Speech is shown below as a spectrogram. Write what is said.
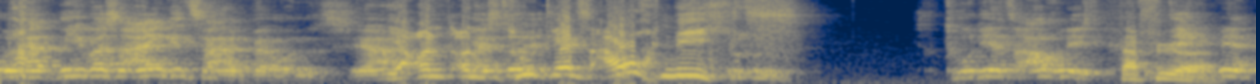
und hat nie was eingezahlt bei uns. Ja, ja und, und tut du, jetzt auch nichts. Tut jetzt auch nichts. Dafür. Mir,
